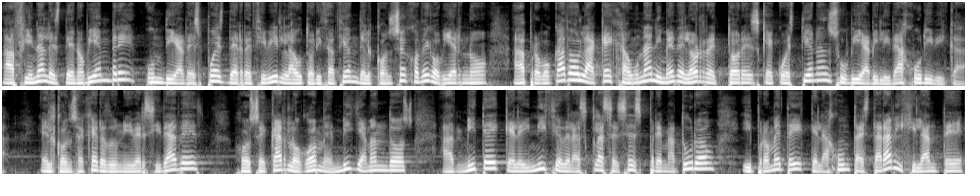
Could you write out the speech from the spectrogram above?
a finales de noviembre, un día después de recibir la autorización del Consejo de Gobierno, ha provocado la queja unánime de los rectores que cuestionan su viabilidad jurídica. El consejero de universidades, José Carlos Gómez Villamandos, admite que el inicio de las clases es prematuro y promete que la Junta estará vigilante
